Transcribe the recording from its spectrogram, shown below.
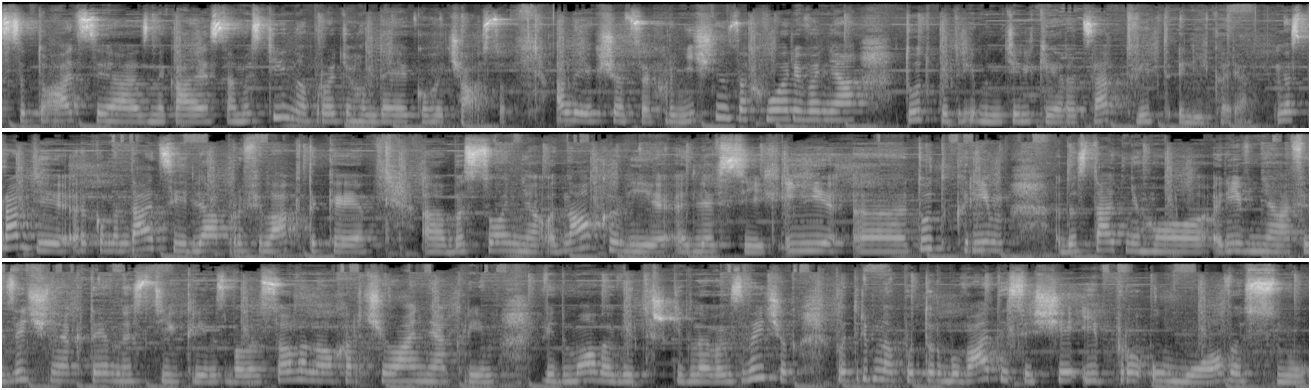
ситуація зникає самостійно протягом деякого часу. Але якщо це хронічне захворювання, тут потрібен тільки рецепт від лікаря. Насправді рекомендації для профілактики е, безсоння однакові для всіх, і е, тут, крім достатнього рівня фізичної активності, крім збалансованого харчування, крім відмови від шкідливих звичок, потрібно потурбуватися ще і про умови сну.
